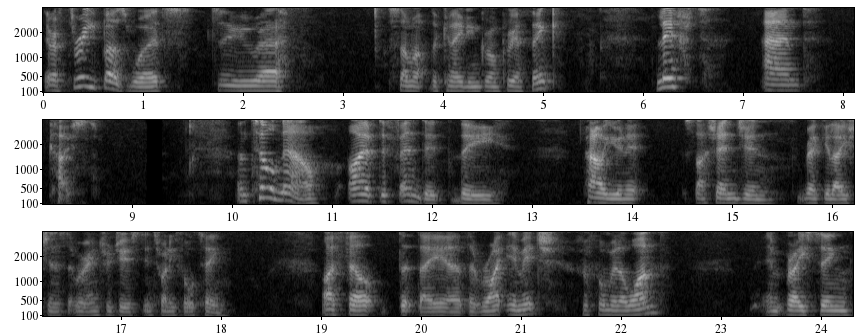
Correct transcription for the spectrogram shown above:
There are three buzzwords to uh, sum up the Canadian Grand Prix, I think lift and coast. Until now, I have defended the power unit slash engine regulations that were introduced in 2014. I felt that they are the right image for Formula One, embracing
